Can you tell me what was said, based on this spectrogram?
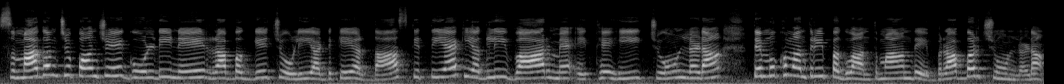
ਸਮਾਗਮ 'ਚ ਪਹੁੰਚੇ ਗੋਲਡੀ ਨੇ ਰੱਬ ਅੱਗੇ ਝੋਲੀ ਅੱਡ ਕੇ ਅਰਦਾਸ ਕੀਤੀ ਹੈ ਕਿ ਅਗਲੀ ਵਾਰ ਮੈਂ ਇੱਥੇ ਹੀ ਚੋਣ ਲੜਾਂ ਤੇ ਮੁੱਖ ਮੰਤਰੀ ਭਗਵੰਤ ਮਾਨ ਦੇ ਬਰਾਬਰ ਚੋਣ ਲੜਾਂ।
